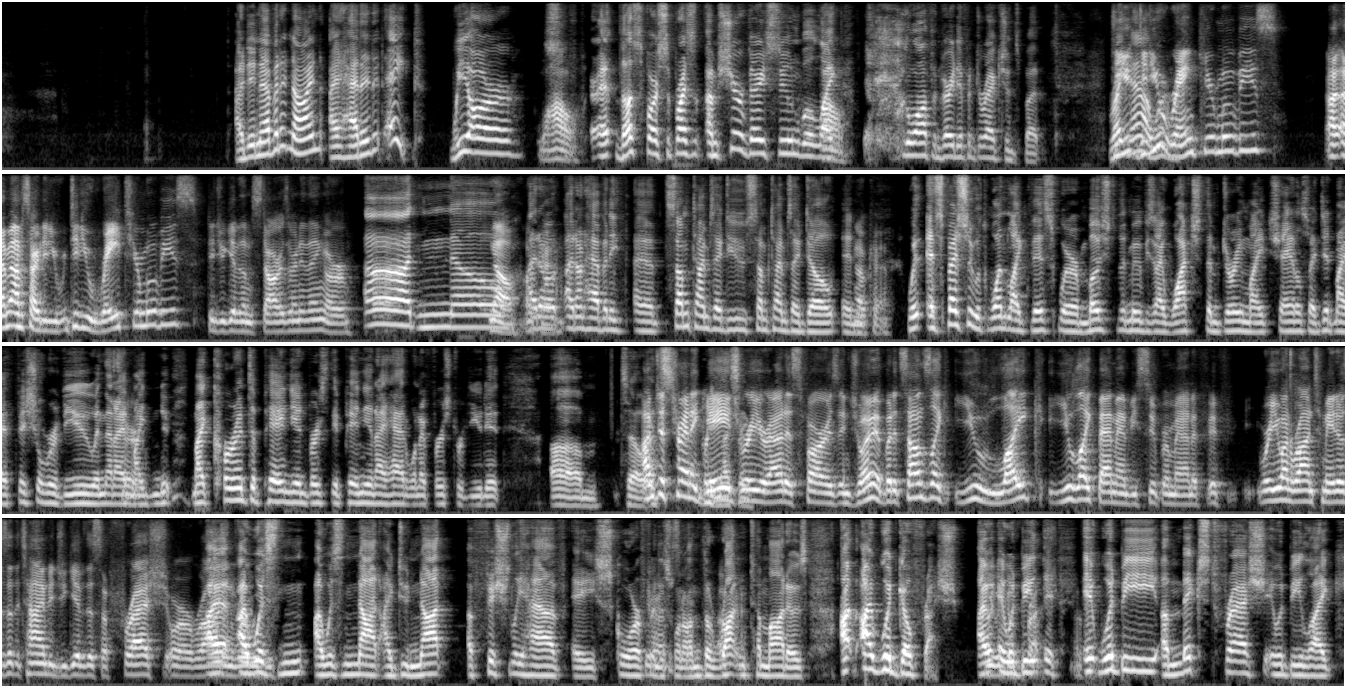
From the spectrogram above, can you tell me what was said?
I didn't have it at nine. I had it at eight. We are Wow. uh, thus far surprised. I'm sure very soon we'll like Wow. go off in very different directions, but right did you, now, did you rank your movies? I, I'm, I'm sorry. Did you did you rate your movies? Did you give them stars or anything? Or Uh, no, No, I don't. I don't have any. Uh, sometimes I do, sometimes I don't, and okay, with especially with one like this, where most of the movies I watched them during my channel, so I did my official review, and then I have my new, my current opinion versus the opinion I had when I first reviewed it. Um, so I'm just trying to gauge messy. where you're at as far as enjoyment. But it sounds like you like you like Batman v Superman. If if were you on Rotten Tomatoes at the time? Did you give this a fresh or a rotten? I would was you- I was not. I do not officially have a score for You this one on the. Rotten Tomatoes. I, I would go fresh. I, would it would be it, Okay. it would be a mixed fresh. It would be like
